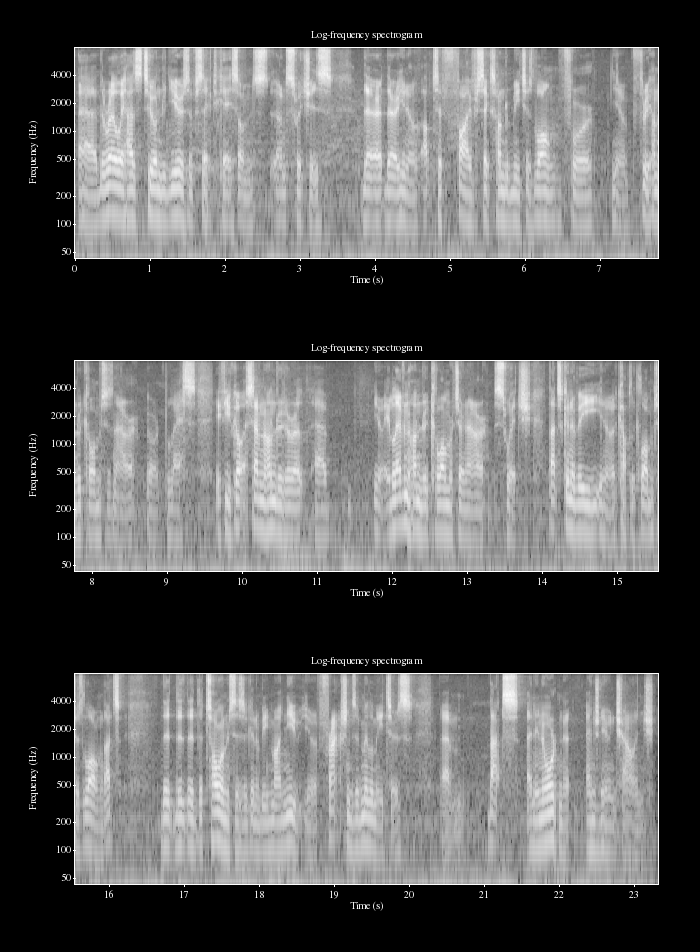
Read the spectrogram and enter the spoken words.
Uh, the railway has 200 years of safety case on on switches. They're they're you know up to five six hundred meters long for you know 300 kilometers an hour or less. If you've got a 700 or a, a you know 1100 kilometer an hour switch, that's going to be you know a couple of kilometers long. That's the, the, the tolerances are going to be minute, you know, fractions of millimeters. Um, that's an inordinate engineering challenge.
